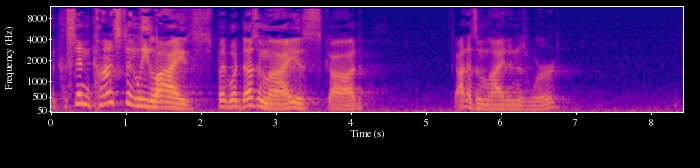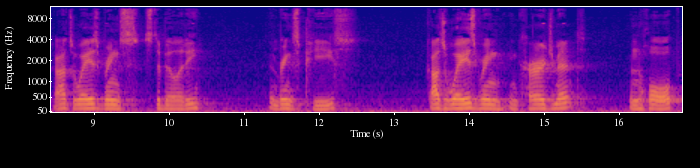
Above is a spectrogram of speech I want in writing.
The sin constantly lies, but what doesn't lie is God. God hasn't lied in His Word. God's ways brings stability and brings peace. God's ways bring encouragement and hope.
